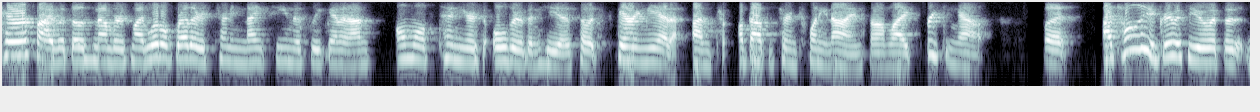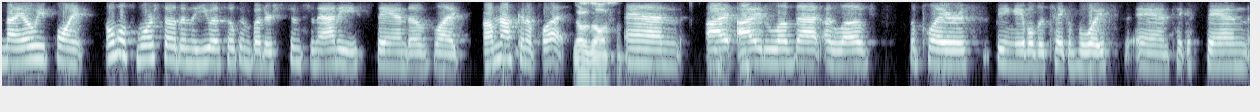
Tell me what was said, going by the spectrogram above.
terrified with those numbers. My little brother is turning 19 this weekend, and I'm almost 10 years older than he is. So it's scaring me. At I'm t- about to turn 29, so I'm like freaking out. But I totally agree with you at the Naomi point, almost more so than the U.S. Open, but her Cincinnati stand of like, I'm not going to play. That was awesome. And I I love that. I love the players being able to take a voice and take a stand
